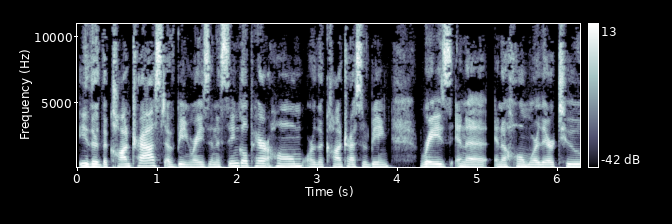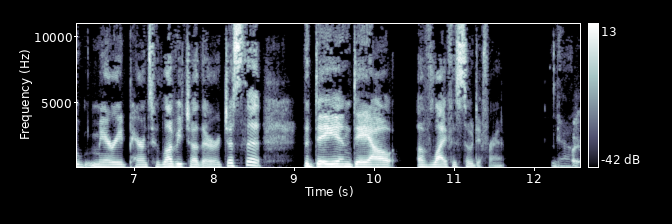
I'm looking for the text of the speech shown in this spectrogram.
either the contrast of being raised in a single parent home or the contrast of being raised in a, in a home where there are two married parents who love each other. Just the, the day in, day out of life is so different. Yeah. I,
